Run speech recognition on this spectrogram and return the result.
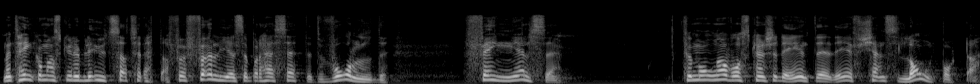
Men tänk om man skulle bli utsatt för detta, förföljelse på det här sättet, våld, fängelse. För många av oss kanske det inte det känns långt borta.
